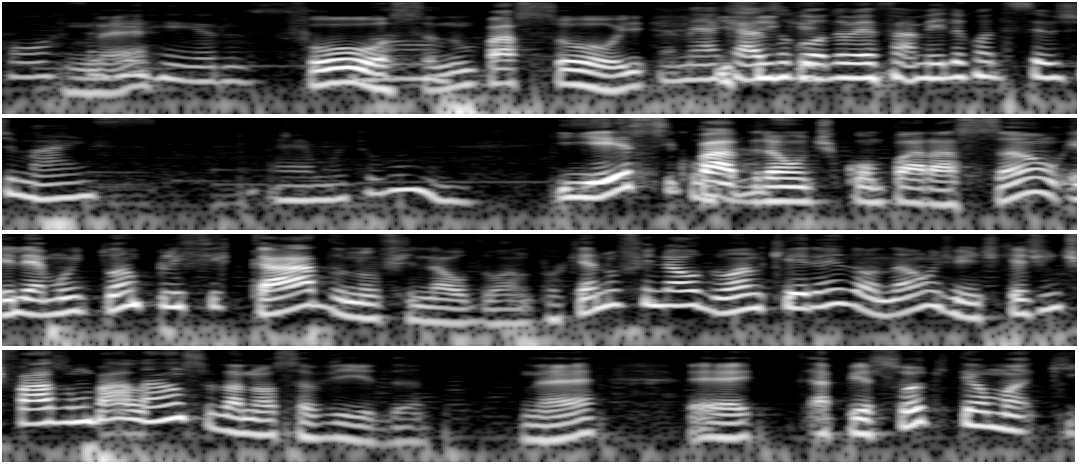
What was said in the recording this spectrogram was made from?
Força, né? guerreiros. Força, não, não passou. E, na minha casa, fica... na minha família, aconteceu demais. É muito ruim. E esse padrão de comparação, ele é muito amplificado no final do ano, porque é no final do ano, querendo ou não, gente, que a gente faz um balanço da nossa vida, né? É, a pessoa que tem uma que,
